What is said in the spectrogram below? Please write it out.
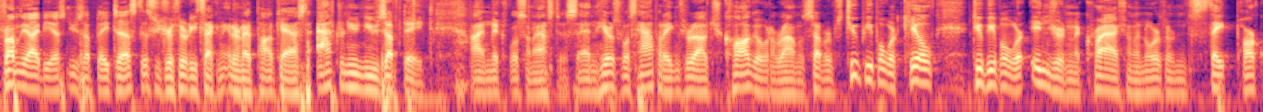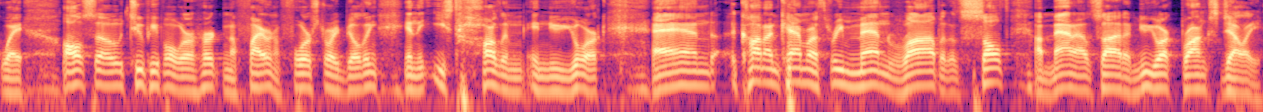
From the IBS News Update Desk, this is your 30 second internet podcast, Afternoon News Update. I'm Nicholas Anastas, and here's what's happening throughout Chicago and around the suburbs. Two people were killed, two people were injured in a crash on the Northern State Parkway. Also, two people were hurt in a fire in a four story building in the East Harlem in New York. And caught on camera, three men rob and assault a man outside a New York Bronx deli.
